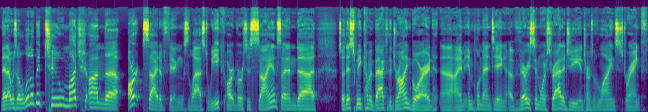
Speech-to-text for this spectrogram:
that I was a little bit too much on the art side of things last week, art versus science. And uh, so this week, coming back to the drawing board, uh, I am implementing a very similar strategy in terms of line strength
